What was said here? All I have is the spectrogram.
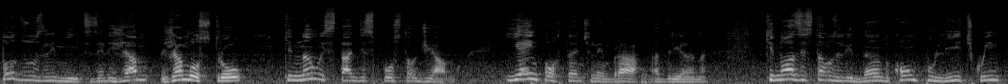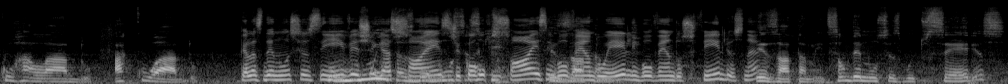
todos os limites, ele já, já mostrou que não está disposto ao diálogo. E é importante lembrar, Adriana, que nós estamos lidando com um político encurralado, acuado. Pelas denúncias e investigações denúncias de corrupções que, envolvendo ele, envolvendo os filhos, né? Exatamente. São denúncias muito sérias,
